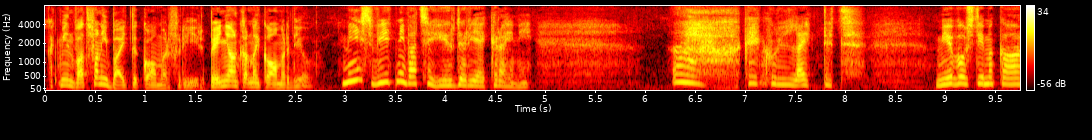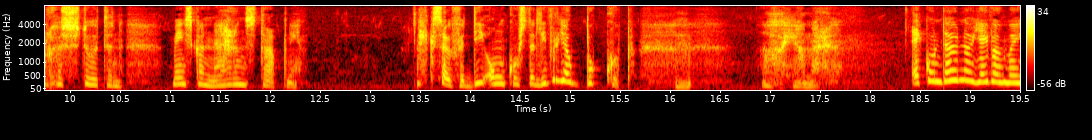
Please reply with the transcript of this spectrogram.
Ek meen wat van die buitekamer verhuur? Benjan kan my kamer deel. Mens weet nie wat se huurder jy kry nie. Ag, kyk hoe lyk dit. Meubels die mekaar gestoot en mens kan nêrens trap nie. Ek sou vir die onkoste liewer jou boek koop. Ag, jammer. Ek onthou nou jy wou my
